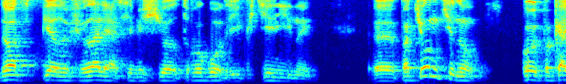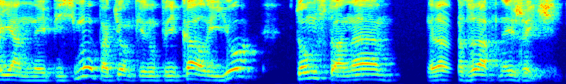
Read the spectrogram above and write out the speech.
21 февраля 1974 года Екатерины э, Потемкину, такое покаянное письмо, Потемкин упрекал ее в том, что она развратная женщина.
